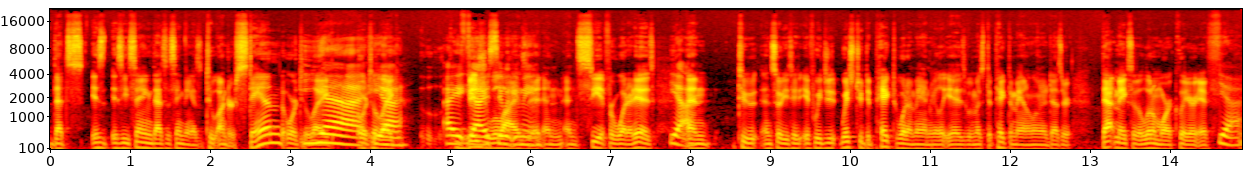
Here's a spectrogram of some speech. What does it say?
that's, is, is he saying that's the same thing as to understand or to like, yeah, or to yeah. like I yeah, I see what you visualize mean. it and, and see it for what it is. yeah, And to and so you say if we ju- wish to depict what a man really is, we must depict a man alone in a desert. That makes it a little more clear if yeah,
